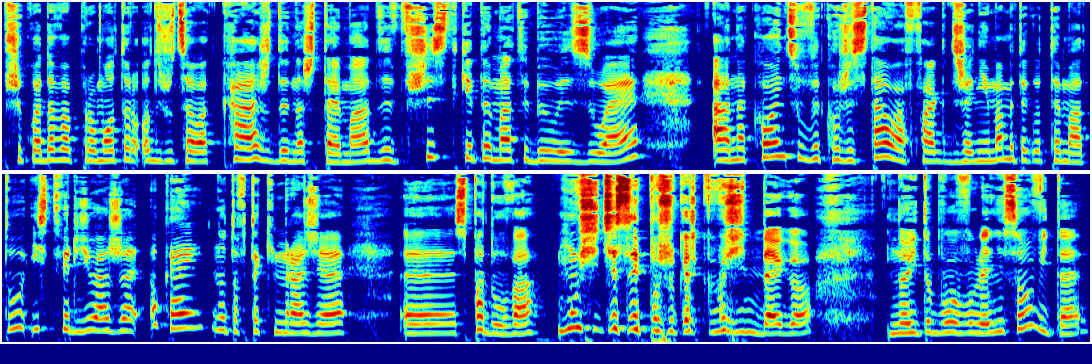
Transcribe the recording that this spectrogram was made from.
przykładowa promotor odrzucała każdy nasz temat, wszystkie tematy były złe, a na końcu wykorzystała fakt, że nie mamy tego tematu i stwierdziła, że okej, okay, no to w takim razie e, spadła, musicie sobie poszukać kogoś innego. No i to było w ogóle niesamowite.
